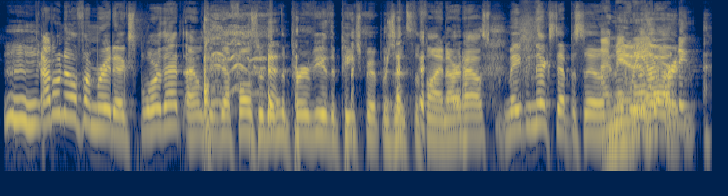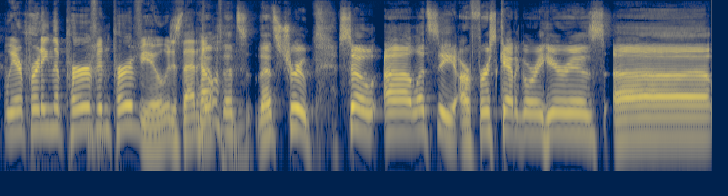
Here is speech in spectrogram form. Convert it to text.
I don't know if I'm ready to explore that. I don't think that falls within the purview of the Peach Pit presents the Fine Art House. Maybe next episode. I mean, we are putting we are putting the perv in purview. Does that Yep, help? that's that's true. So uh, let's see. Our first category here is uh,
